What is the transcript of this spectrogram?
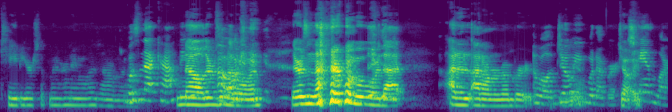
Katie or something. Her name was. I don't know. Wasn't that Kathy? No, there was Oh, another okay. one. There was another one before that. I don't. I don't remember. Oh, well, Joey, Yeah. whatever. Joey. Chandler.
